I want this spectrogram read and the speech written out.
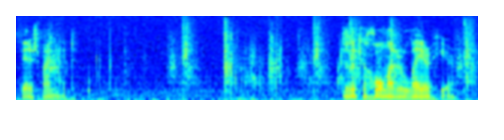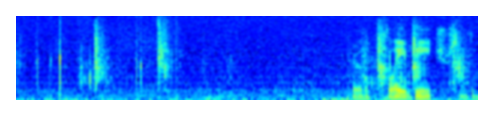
finish mining it. There's like a whole nother layer here. Dude, like clay beach or something.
